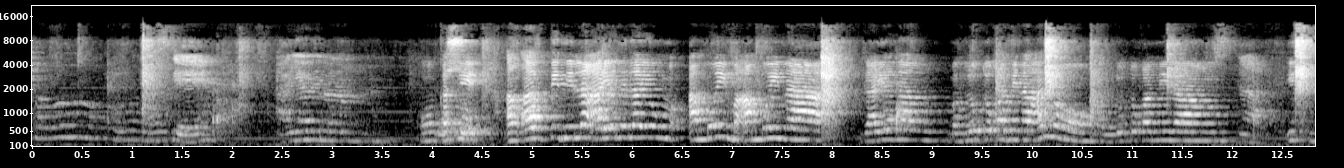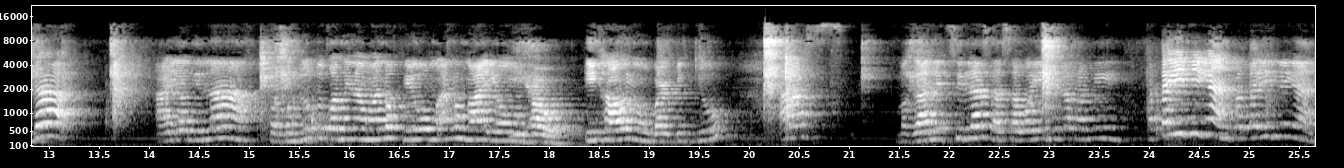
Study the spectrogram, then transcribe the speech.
Ng Kasi ang arte nila, ayaw nila yung amoy, maamoy na gaya ng magluto kami ng ano, magluto kami ng isda. Ayaw nila. Pag magluto kami ng manok, yung ano nga, yung Ihaw. ihaw, yung barbecue. Ah, magalit sila, sasawayin nila kami. Patayin niyo yan, patayin niyo yan.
